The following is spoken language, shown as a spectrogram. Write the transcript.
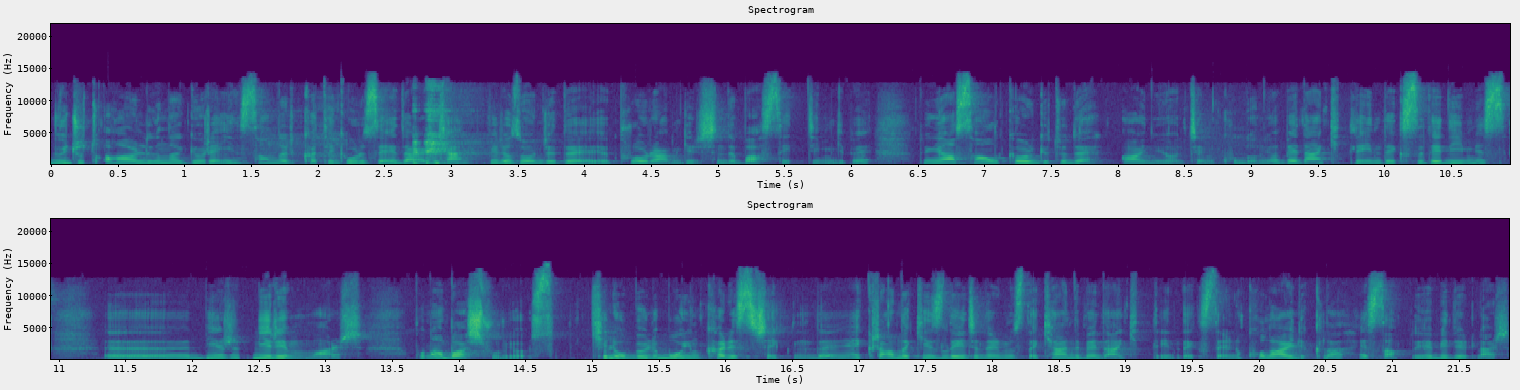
vücut ağırlığına göre insanları kategorize ederken biraz önce de program girişinde bahsettiğim gibi Dünya Sağlık Örgütü de aynı yöntemi kullanıyor. Beden kitle indeksi dediğimiz bir birim var. Buna başvuruyoruz. Kilo bölü boyun karesi şeklinde ekrandaki izleyicilerimiz de kendi beden kitle indekslerini kolaylıkla hesaplayabilirler.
